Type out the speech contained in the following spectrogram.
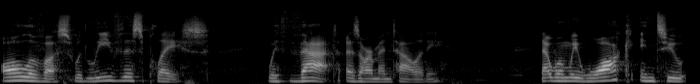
all of us would leave this place with that as our mentality? That when we walk into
